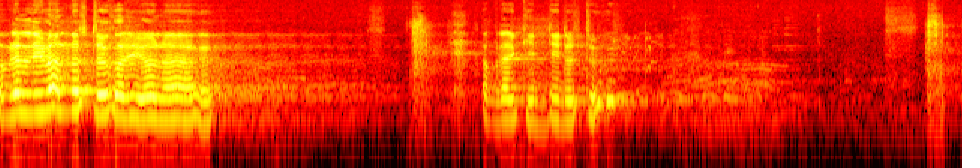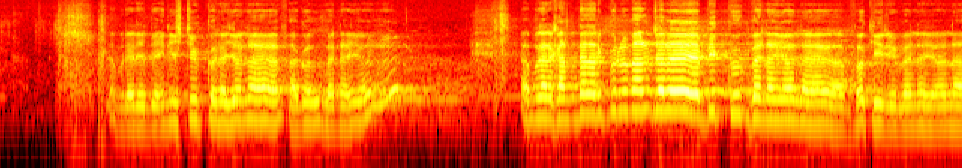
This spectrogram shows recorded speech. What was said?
আমরা লিভার নষ্ট করিও না। আমরা কিডনি নষ্ট করি। আমরা রে বেনিষ্ঠুক করাইও না পাগল বানাইও। না আমরার খানদানের কোন মানুষরে ভিক্ষুক বানাইও না, ফকির বানাইও না।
